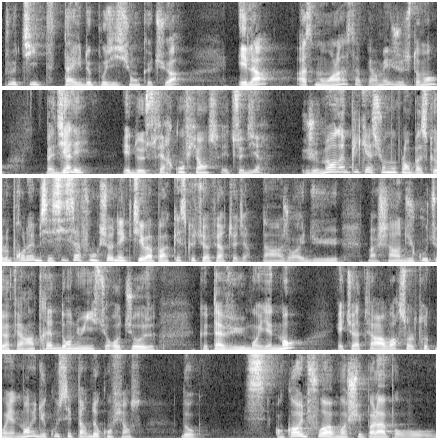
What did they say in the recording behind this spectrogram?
petite taille de position que tu as, et là, à ce moment-là, ça permet justement bah, d'y aller et de se faire confiance et de se dire, je mets en application mon plan parce que le problème c'est si ça fonctionne et que tu vas pas, qu'est-ce que tu vas faire? Tu vas dire putain j'aurais dû, machin, du coup tu vas faire un trade d'ennui sur autre chose que tu as vu moyennement et tu vas te faire avoir sur le truc moyennement et du coup c'est perte de confiance. Donc encore une fois, moi je suis pas là pour vous,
